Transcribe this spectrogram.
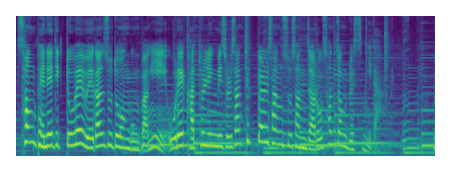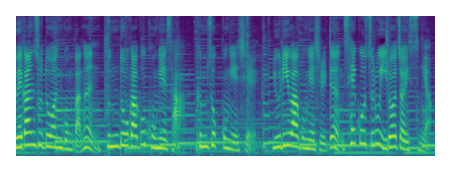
성 베네딕토회 외관수도원 공방이 올해 가톨릭 미술상 특별상 수상자로 선정됐습니다. 외관수도원 공방은 분도가구 공예사, 금속공예실, 유리화 공예실 등 세 곳으로 이루어져 있으며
